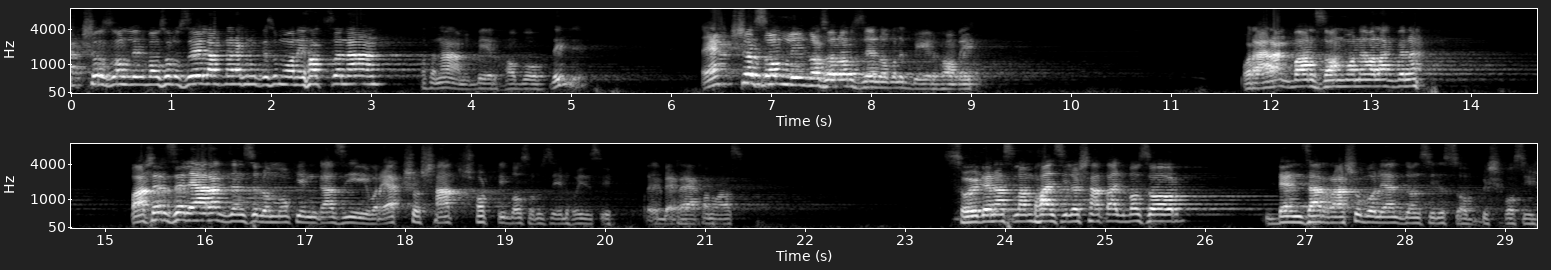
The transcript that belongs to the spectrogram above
একশো চল্লিশ বছর জেল, আপনার এখন কিছু মনে হচ্ছে না? না, আমি বের হব একশো চল্লিশ জেল বলে বের হবে। ওর আর একবার জন্ম নেওয়া লাগবে না। পাশের ছেলে আর একজন ছিল মকিম গাজী, ওর একশো সাতষট্টি বছর জেল হয়েছে। ওই বেটা এখনও আছে। সুইডেন আসলাম ভাই ছিল সাতাশ বছর। ডেঞ্জার রাসু বলে একজন ছিল চব্বিশ, পঁচিশ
